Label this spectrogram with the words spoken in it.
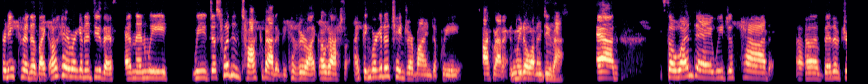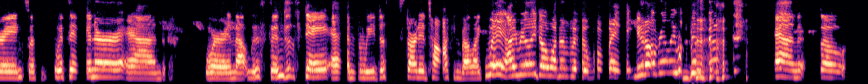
pretty committed, like, okay, we're gonna do this. And then we we just wouldn't talk about it because we were like, oh gosh, I think we're gonna change our mind if we talk about it. And we don't want to do mm. that. And so one day we just had a bit of drinks with with dinner and we're in that loosened state and we just started talking about like wait i really don't want to move wait you don't really want to move and so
